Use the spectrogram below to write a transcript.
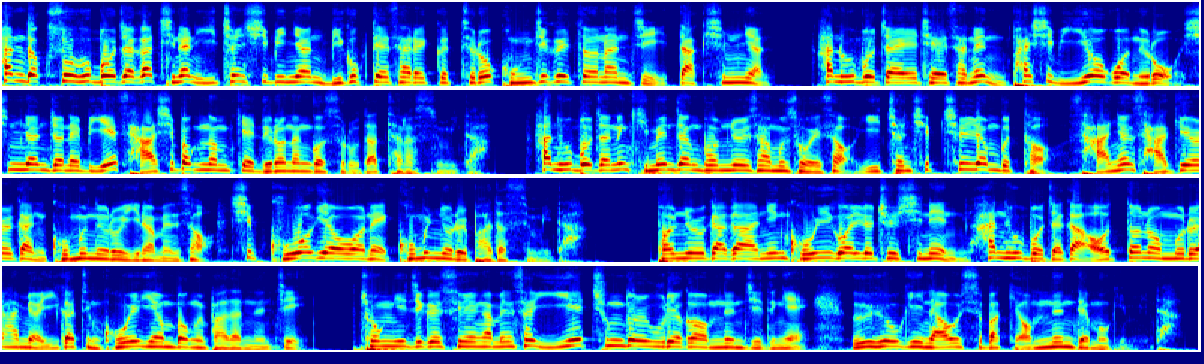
한덕수 후보자가 지난 2012년 미국 대사를 끝으로 공직을 떠난 지 딱 10년. 한 후보자의 재산은 82억 원으로 10년 전에 비해 40억 넘게 늘어난 것으로 나타났습니다. 한 후보자는 김현장 법률사무소에서 2017년부터 4년 4개월간 고문으로 일하면서 19억여 원의 고문료를 받았습니다. 법률가가 아닌 고위관료 출신인 한 후보자가 어떤 업무를 하며 이 같은 고액 연봉을 받았는지 총리직을 수행하면서 이해 충돌 우려가 없는지 등의 의혹이 나올 수밖에 없는 대목입니다.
